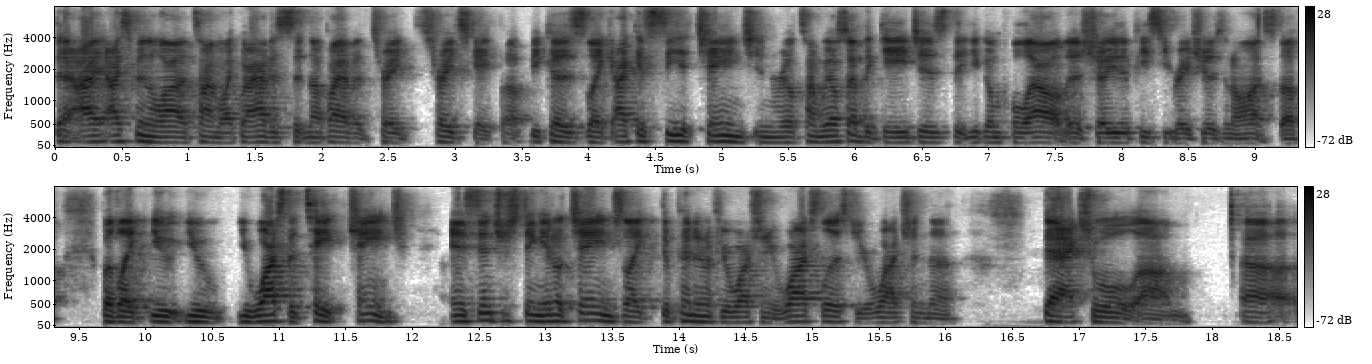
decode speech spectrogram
that I, I spend a lot of time, like when I have it sitting up, I have a trade tradescape up because like I can see it change in real time. We also have the gauges that you can pull out that show you the PC ratios and all that stuff. But like you, you, you watch the tape change and it's interesting. It'll change like depending if you're watching your watch list or you're watching the, the actual, um, uh,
